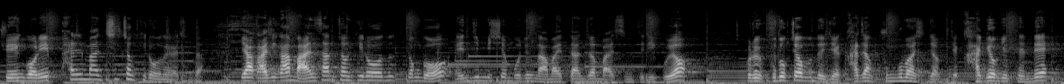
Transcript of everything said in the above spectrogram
주행거리 8만 7천 킬로 운행했습니다. 약 아직 한 13,000 킬로 정도 엔진 미션 보증 남아있다는 점 말씀드리고요. 그리고 구독자분들 이제 가장 궁금하신 점 이제 가격일 텐데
